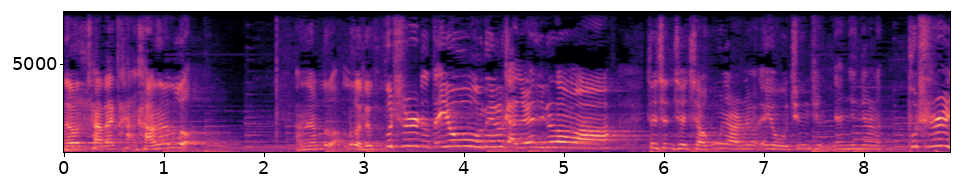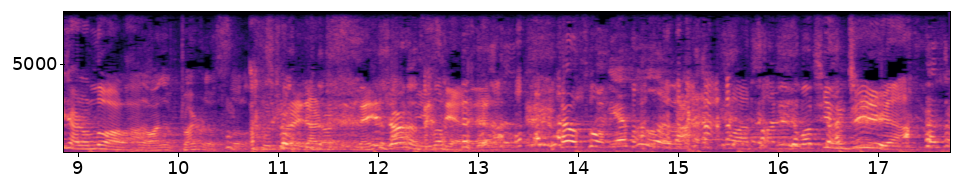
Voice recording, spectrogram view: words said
他就他来看看他乐，看他乐乐就不吃就，哎呦那种感觉你知道吗？这这这小姑娘就哎呦轻轻年轻轻的，噗嗤一下就乐那了。完就转手就撕了，噗嗤 一下说哪傻逼写的呀？还有错别字呢，我操，这他妈病句啊！三字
